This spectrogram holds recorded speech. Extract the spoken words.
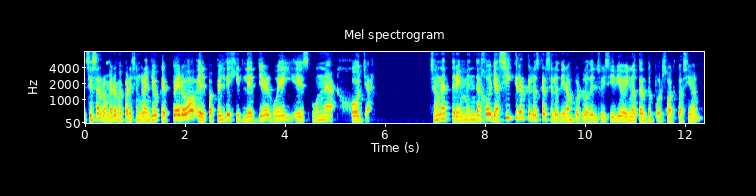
César Romero me parece un gran Joker, pero el papel de Heath Ledger, güey, es una joya. O sea, una tremenda joya. Sí creo que el Oscar se lo dieron por lo del suicidio y no tanto por su actuación,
